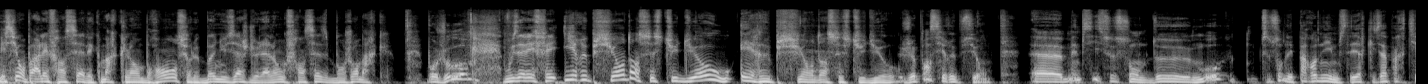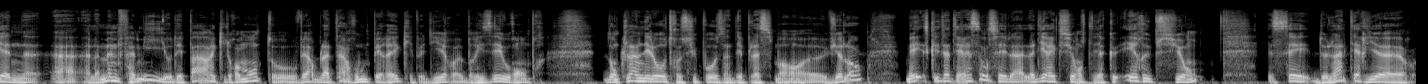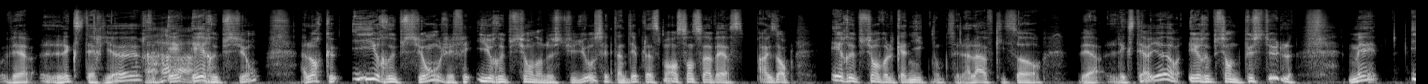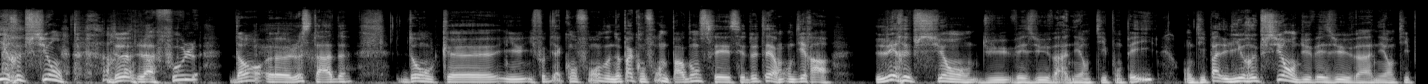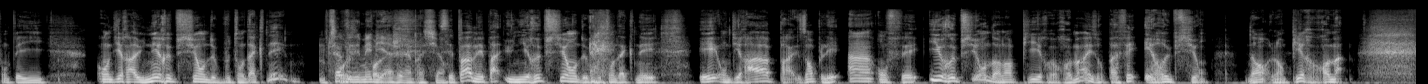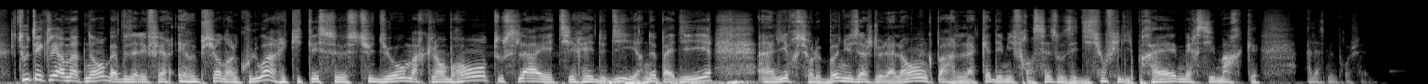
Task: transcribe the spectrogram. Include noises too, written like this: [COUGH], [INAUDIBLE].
Et si on parlait français avec Marc Lambron sur le bon usage de la langue française Bonjour Marc. Bonjour. Vous avez fait irruption dans ce studio ou éruption dans ce studio? Je pense irruption. Euh, même si ce sont deux mots, ce sont des paronymes, c'est-à-dire qu'ils appartiennent à, la même famille au départ et qu'ils remontent au verbe latin rompere qui veut dire briser ou rompre. Donc l'un et l'autre supposent un déplacement euh, violent, mais ce qui est intéressant c'est la, la direction, c'est-à-dire que éruption c'est de l'intérieur vers l'extérieur Ah et éruption, alors que irruption, j'ai fait irruption dans le studio, c'est un déplacement en sens inverse. Par exemple, éruption volcanique, donc c'est la lave qui sort vers l'extérieur, éruption de pustules, mais irruption de [LAUGHS] la foule dans euh, le stade. Donc, euh, il faut bien confondre, ne pas confondre, pardon, ces, ces deux termes. On dira l'éruption du Vésuve a anéanti Pompéi. On ne dit pas l'irruption du Vésuve a anéanti Pompéi. On dira une éruption de boutons d'acné. Ça, vous aimez bien, j'ai l'impression. C'est pas, mais pas une irruption de boutons d'acné. Et on dira, par exemple, les uns ont fait irruption dans l'Empire romain, ils n'ont pas fait éruption dans l'Empire romain. Tout est clair maintenant, bah vous allez faire éruption dans le couloir et quitter ce studio. Marc Lambron, tout cela est tiré de Dire, ne pas dire, un livre sur le bon usage de la langue par l'Académie française aux éditions Philippe Ray. Merci Marc, à la semaine prochaine.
